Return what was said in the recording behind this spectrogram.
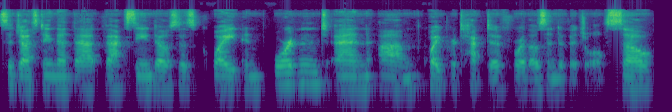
suggesting that that vaccine dose is quite important and um, quite protective for those individuals. So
